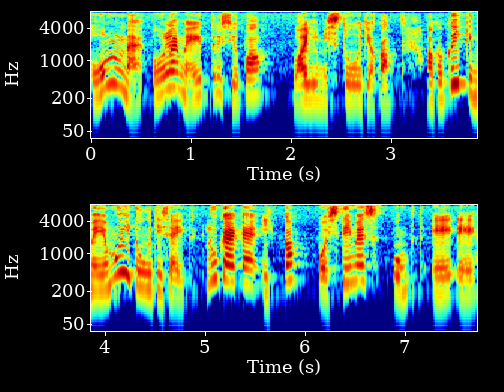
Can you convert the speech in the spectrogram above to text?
homme oleme eetris juba valimisstuudioga, aga kõiki meie muid uudiseid lugege ikka postimees.ee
